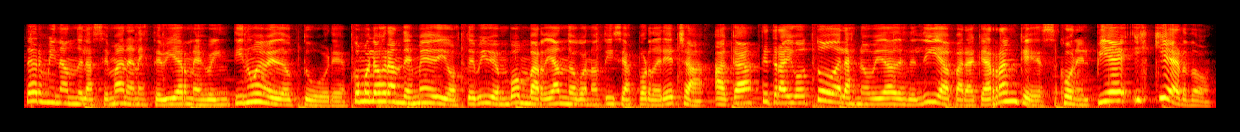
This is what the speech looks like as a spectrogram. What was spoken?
terminando la semana en este viernes 29 de octubre. Como los grandes medios te viven bombardeando con noticias por derecha, acá te traigo todas las novedades del día para que arranques con el pie izquierdo.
